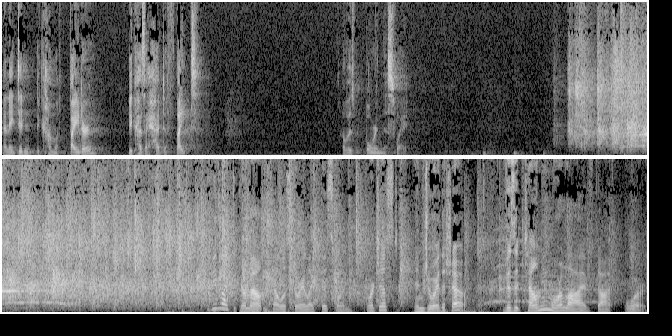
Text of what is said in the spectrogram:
And I didn't become a fighter because I had to fight. I was born this way. If you'd like to come out and tell a story like this one, or just enjoy the show, visit tellmemorelive.org.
